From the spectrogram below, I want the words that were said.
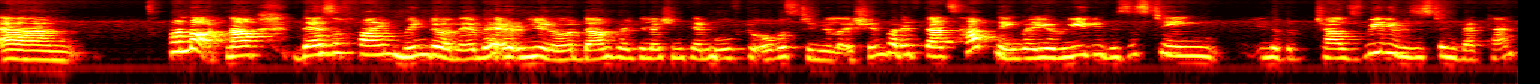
Um, or not. Now, there's a fine window there where, you know, down regulation can move to overstimulation. But if that's happening, where you're really resisting you know the child's really resisting bedtime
